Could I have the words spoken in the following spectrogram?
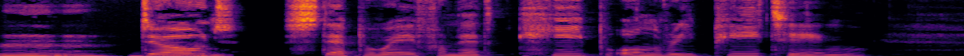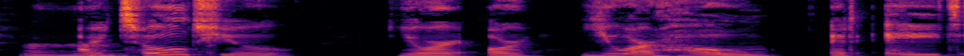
Mm. Don't mm. step away from that. Keep on repeating. Mm-hmm. I told you you're, or you are home at eight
